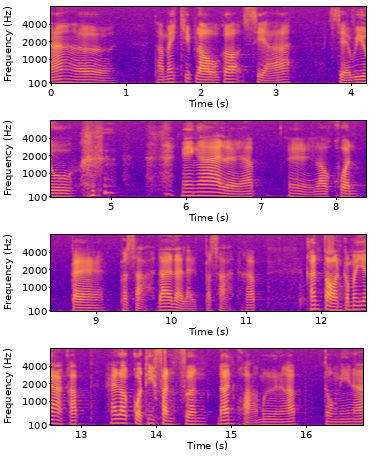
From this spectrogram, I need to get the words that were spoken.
นะ เออทำให้คลิปเราก็เสียเสียวิว ง่ายๆเลยครับ เออเราควรแปลภาษาได้หลาย ๆ ภาษานะครับ ขั้นตอนก็ไม่ยากครับ ให้เรากดที่ฟันเฟืองด้านขวามือนะครับ ตรงนี้นะ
